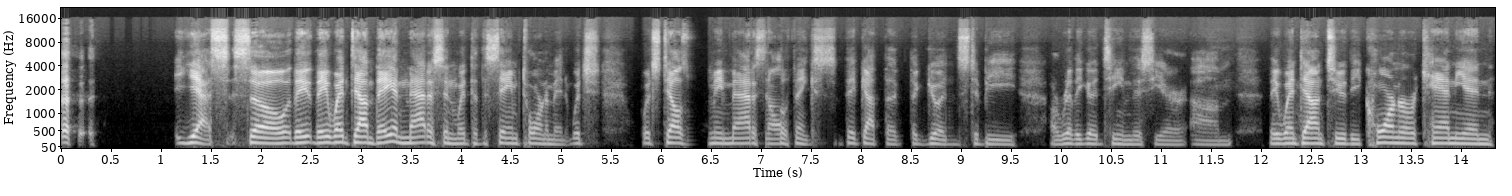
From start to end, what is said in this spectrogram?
yes, so they they went down they and Madison went to the same tournament which which tells me Madison also thinks they've got the the goods to be a really good team this year. Um, they went down to the Corner Canyon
